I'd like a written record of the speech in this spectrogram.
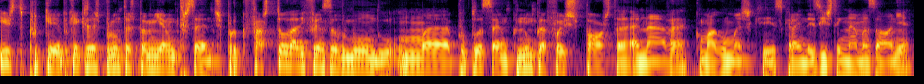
isto porquê? Porque é que as perguntas para mim eram interessantes? Porque faz toda a diferença do mundo uma população que nunca foi exposta a nada, como algumas que se calhar ainda existem na Amazónia,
